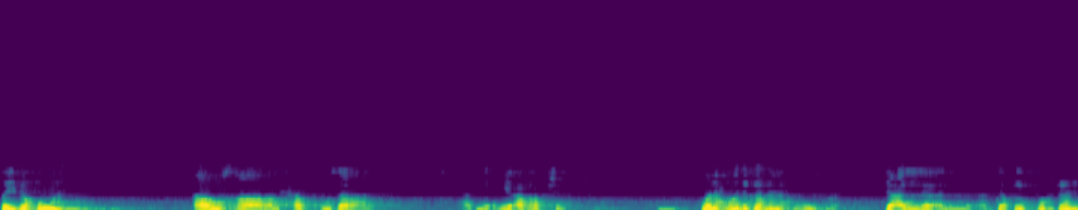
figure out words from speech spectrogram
طيب يقول أو صار الحب زرعا. هذه هي أغرب شيء. ونحن ذكرنا نحوه. جعل الدقيق خبزا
